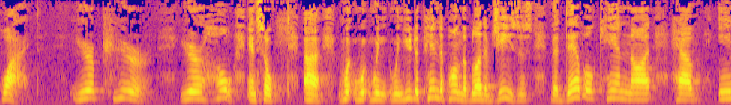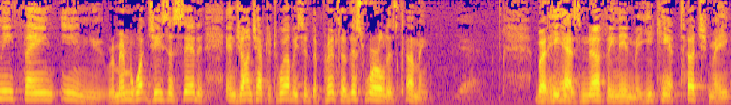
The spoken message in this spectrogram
white. You're pure. You're whole. And so, uh, when, when, when you depend upon the blood of Jesus, the devil cannot have anything in you. Remember what Jesus said in John chapter 12? He said, The prince of this world is coming. But he has nothing in me. He can't touch me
